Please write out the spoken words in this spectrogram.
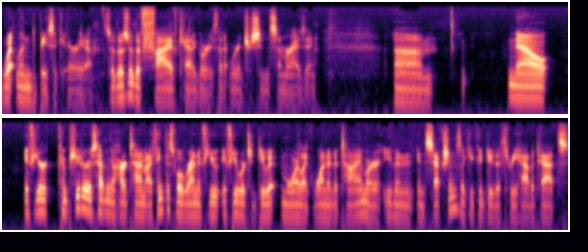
wetland basic area. So those are the five categories that we're interested in summarizing. Um, now, if your computer is having a hard time, I think this will run if you if you were to do it more like one at a time or even in sections. Like you could do the three habitats,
